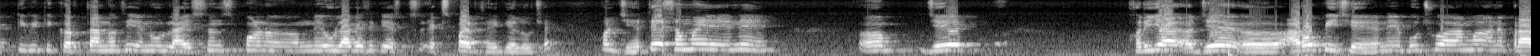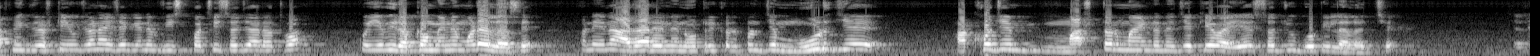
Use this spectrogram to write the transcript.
એક્ટિવિટી કરતા નથી. એનું લાયસન્સ પણ અમને એવું લાગે છે કે એક્સપાયર થઈ ગયેલું છે. પણ જે તે સમયે એને જે ફરિયાદ જે આરોપી છે એને પૂછવામાં અને પ્રાથમિક દ્રષ્ટિએ એવું જણાય છે કે એને વીસ પચીસ હજાર અથવા કોઈ એવી રકમ એને મળેલ હશે. અને એના આધારે એને નોટરી કરી. પણ જે મૂળ જે આખો જે માસ્ટર માઇન્ડ અને જે કહેવાય એ સજ્જુ ગોટીલાલ જ છે. સાહેબ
